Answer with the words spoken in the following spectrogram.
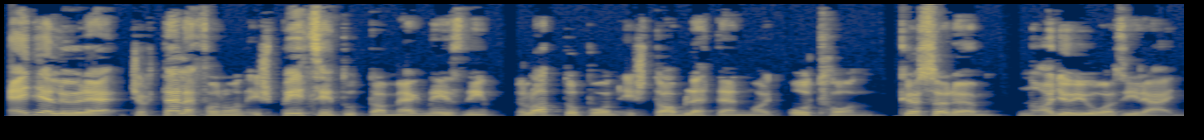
Egyelőre csak telefonon és PC-n tudtam megnézni, laptopon és tableten majd otthon. Köszönöm, nagyon jó az irány.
